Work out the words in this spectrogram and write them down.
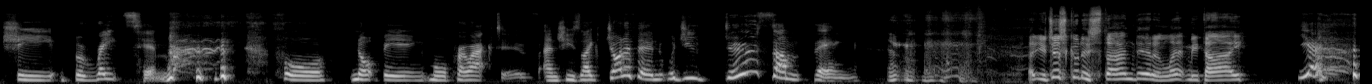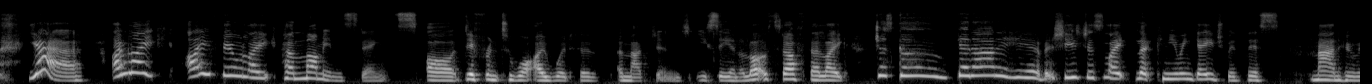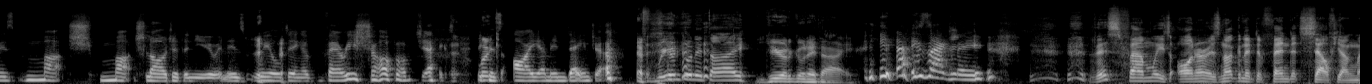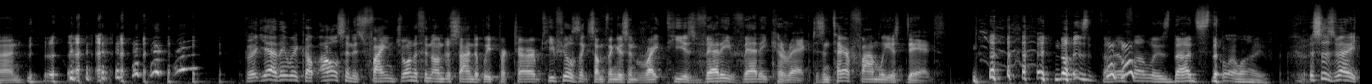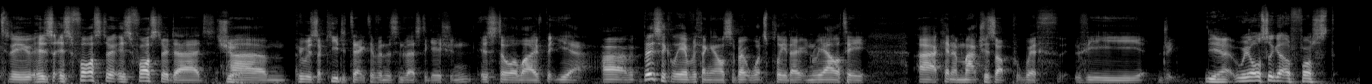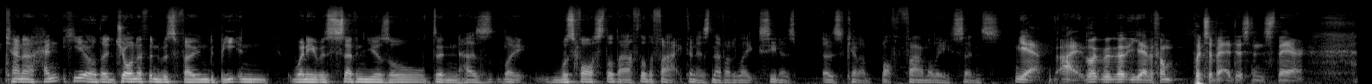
she berates him for not being more proactive. And she's like, Jonathan, would you do something? Are you just going to stand there and let me die? Yeah, yeah. I'm like, I feel like her mum instincts are different to what I would have imagined. You see, in a lot of stuff, they're like, just go, get out of here. But she's just like, look, can you engage with this man who is much, much larger than you and is wielding a very sharp object because I am in danger? If we're going to die, you're going to die. yeah, exactly. This family's honor is not going to defend itself, young man. But yeah, they wake up. Allison is fine. Jonathan, understandably perturbed. He feels like something isn't right. He is very, very correct. His entire family is dead. Not his entire family. His dad's still alive. This is very true. His his foster his foster dad, Sure. um, who was a key detective in this investigation, is still alive. But yeah, um, basically everything else about what's played out in reality uh, kind of matches up with the dream. Yeah, we also get our first kind of hint here that Jonathan was found beaten when he was seven years old and has like was fostered after the fact and has never like seen his his kind of both family since. Yeah, I look. Yeah, the film puts a bit of distance there.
